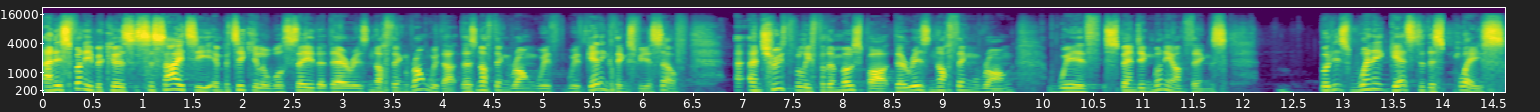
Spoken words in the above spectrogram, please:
And it's funny because society in particular will say that there is nothing wrong with that. There's nothing wrong with, with getting things for yourself. And truthfully, for the most part, there is nothing wrong with spending money on things. But it's when it gets to this place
